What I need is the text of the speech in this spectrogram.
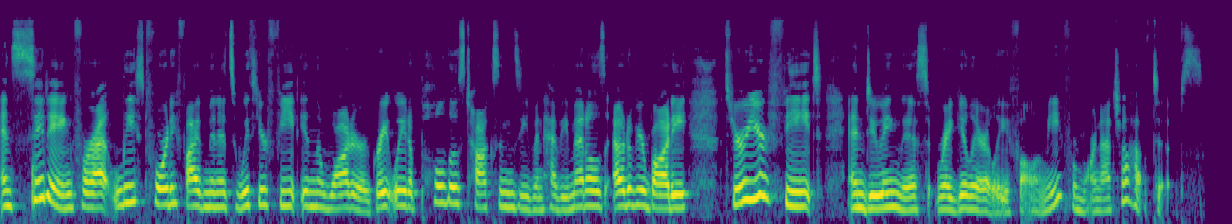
and sitting for at least 45 minutes with your feet in the water. A great way to pull those toxins, even heavy metals, out of your body through your feet and doing this regularly. Follow me for more natural health tips.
